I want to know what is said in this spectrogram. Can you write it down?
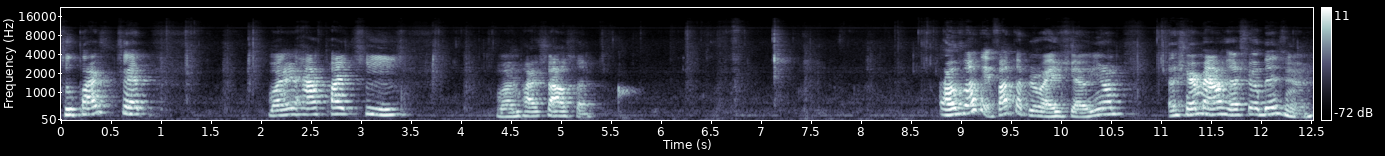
Two parts chip, one and a half part cheese, one part salsa. Oh, fuck it. Fuck up the ratio, you know? It's your mouth, that's your business.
